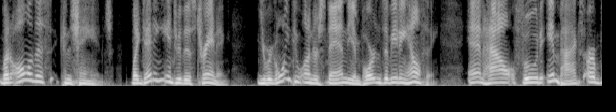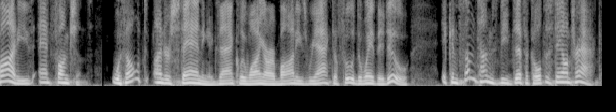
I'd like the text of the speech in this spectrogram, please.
But all of this can change. By getting into this training, you are going to understand the importance of eating healthy and how food impacts our bodies and functions. Without understanding exactly why our bodies react to food the way they do, it can sometimes be difficult to stay on track.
